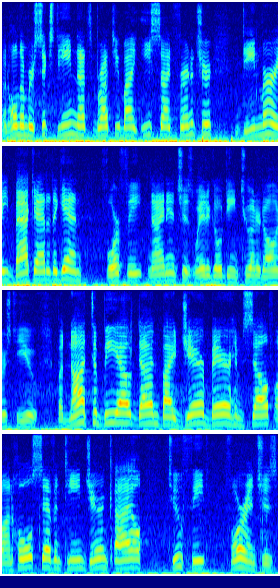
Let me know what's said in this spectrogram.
On hole number 16, that's brought to you by Eastside Furniture. Dean Murray back at it again. Four feet, nine inches. Way to go, Dean. $200 to you. But not to be outdone by Jer Bear himself on hole 17. Jaron Kyle, two feet, four inches.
